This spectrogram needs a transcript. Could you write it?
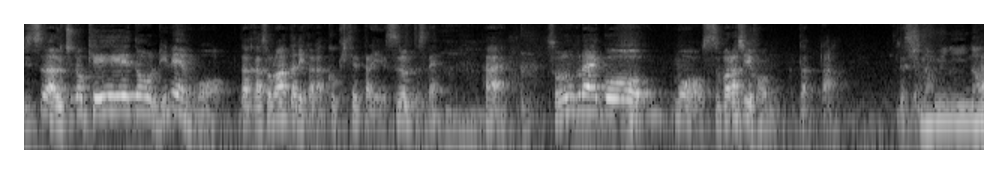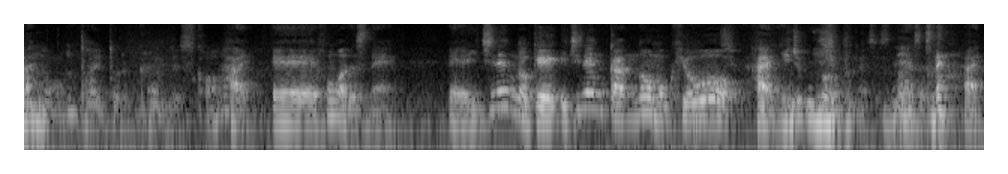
実はうちの経営の理念もだからその辺りからこう来てたりするんですね、はい。そのぐらいこうもう素晴らしい本だったちなみに何のタイトル、本ですか？はい、えー本はですね、えー、1年の計1年間の目標を、はい、20分。20分。のやつですね。ですね、はい、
